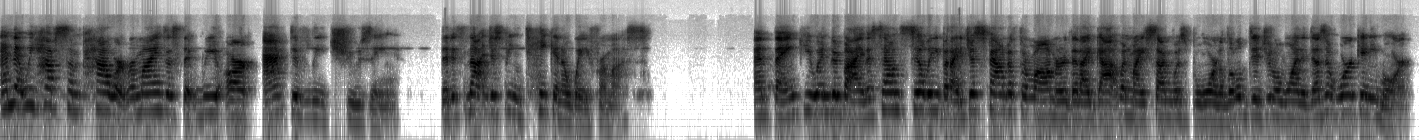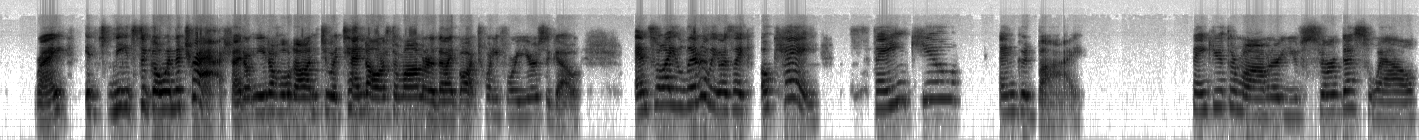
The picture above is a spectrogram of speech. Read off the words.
and that we have some power. It reminds us that we are actively choosing that it's not just being taken away from us and thank you and goodbye. And it sounds silly, but I just found a thermometer that I got when my son was born, a little digital one. It doesn't work anymore right? It needs to go in the trash. I don't need to hold on to a $10 thermometer that I bought 24 years ago. And so I literally was like, okay, thank you and goodbye. Thank you, thermometer. You've served us well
